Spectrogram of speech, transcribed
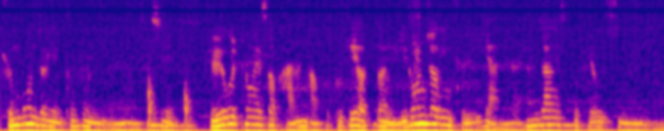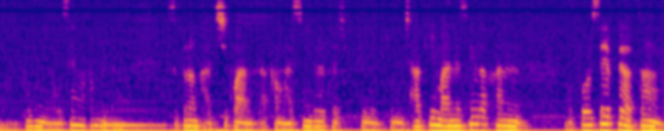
근본적인 부분은 사실 교육을 통해서 가능하고 그게 어떤 이론적인 교육이 아니라 현장에서도 배울 수 있는 부분이라고 생각합니다. 그래서 그런 가치관, 아까 말씀드렸다시피 좀 자기만을 생각하는 폴셀프의 어떤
